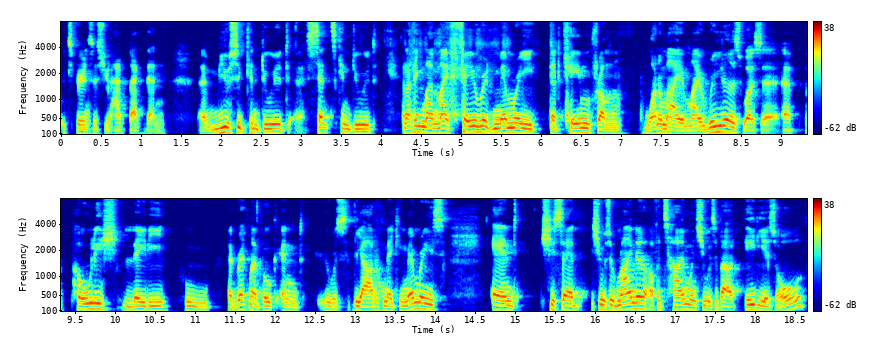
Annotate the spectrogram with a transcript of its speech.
experiences you had back then. Uh, music can do it, uh, scents can do it, and I think my, my favorite memory that came from one of my my readers was a, a, a Polish lady who had read my book, and it was the art of making memories, and she said she was reminded of a time when she was about eight years old,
